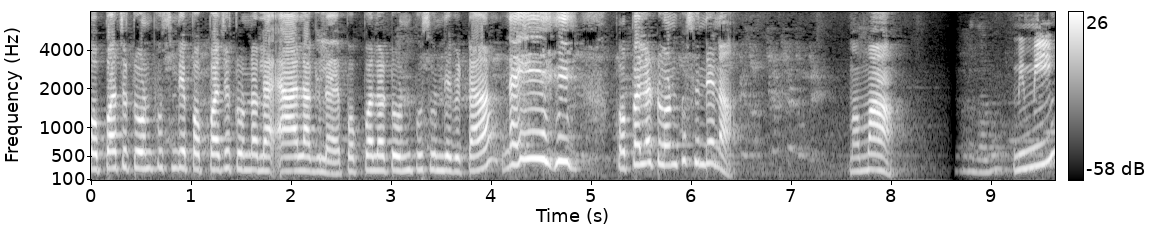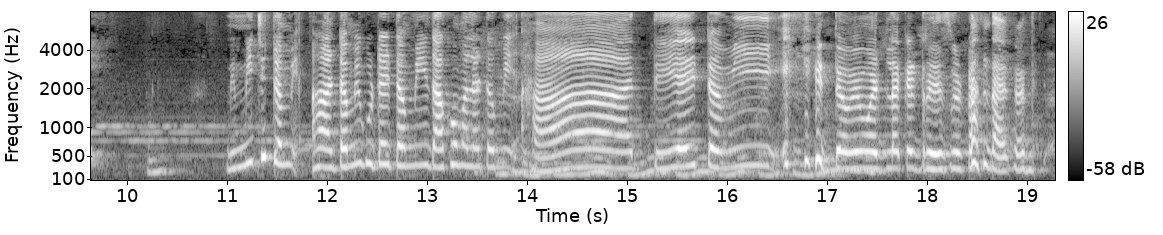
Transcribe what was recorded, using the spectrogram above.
पप्पाचं तोंड पुसून दे. पप्पाच्या तोंडाला आ लागलाय. पप्पाला तोंड पुसून दे बेटा. नाही. पप्पाला तोंड पुसून दे ना. मम्मा. मिमी? मिमीची टमी हा टमी कुठे आहे? टमी दाखव मला टमी. हा ते आहे टमी. टमी म्हटलं का ड्रेस उठून दाखवते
